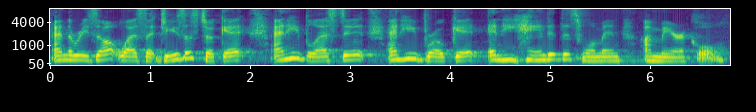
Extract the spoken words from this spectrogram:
And the result was that Jesus took it and he blessed it and he broke it and he handed this woman a miracle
